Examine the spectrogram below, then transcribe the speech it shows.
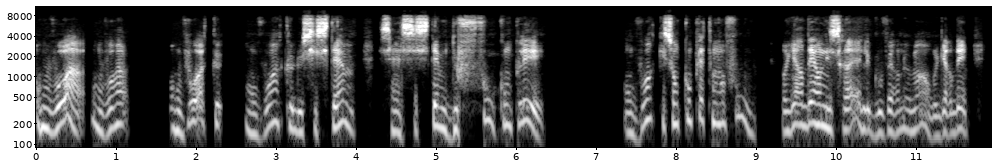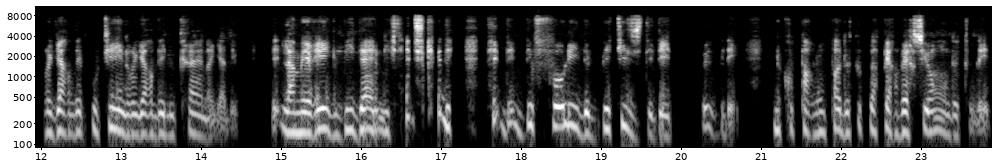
on voit, on voit, on voit que, on voit que le système, c'est un système de fous complet. On voit qu'ils sont complètement fous. Regardez en Israël le gouvernement, regardez, regardez Poutine, regardez l'Ukraine, regardez l'Amérique, Biden, des, des, des, folies, des bêtises, des, des, ne parlons pas de toute la perversion, de tous les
